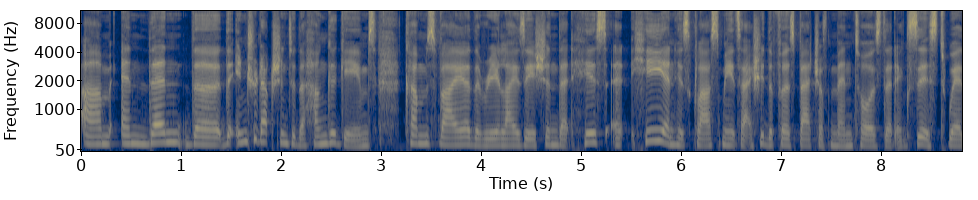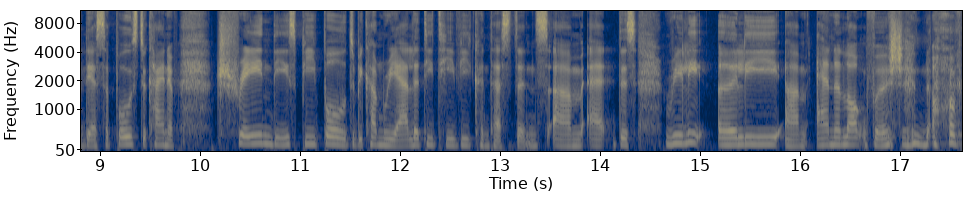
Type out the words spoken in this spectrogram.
Um, and then the the introduction to the Hunger Games comes via the realization that his uh, he and his classmates are actually the first batch of mentors that exist where they're supposed to kind of train these people to become reality TV contestants um, at this really early um, analog version of,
